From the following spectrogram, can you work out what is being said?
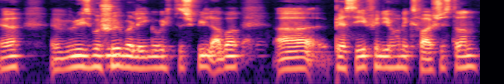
ja, würde ich mir schon überlegen, ob ich das spiele, aber äh, per se finde ich auch nichts Falsches dran.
